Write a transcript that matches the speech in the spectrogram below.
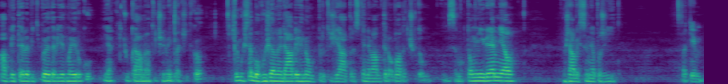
A vy tady budete vidět moji ruku, jak čukám na to červené tlačítko. Čemu se bohužel nedá vyhnout, protože já prostě nemám ten ovladač k tomu. Jsem k tomu nikdy neměl. Možná bych se měl pořídit. Zatím.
